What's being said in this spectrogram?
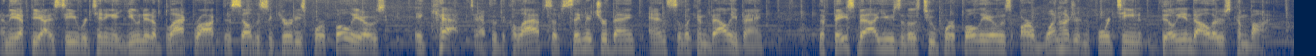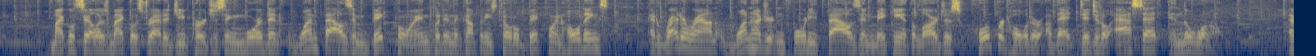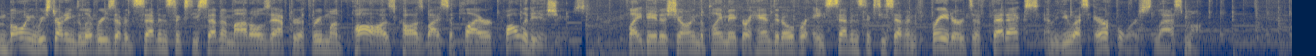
And the FDIC retaining a unit of BlackRock to sell the securities portfolios it kept after the collapse of Signature Bank and Silicon Valley Bank. The face values of those two portfolios are $114 billion combined. Michael Saylor's MicroStrategy purchasing more than 1,000 Bitcoin, putting the company's total Bitcoin holdings at right around 140,000, making it the largest corporate holder of that digital asset in the world. And Boeing restarting deliveries of its 767 models after a three month pause caused by supplier quality issues. Flight data showing the playmaker handed over a 767 freighter to FedEx and the U.S. Air Force last month.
